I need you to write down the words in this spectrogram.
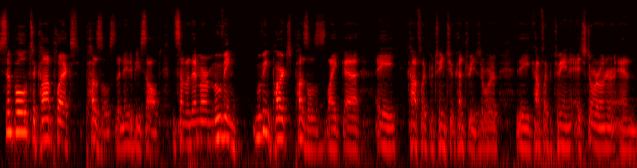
simple to complex puzzles that need to be solved. And some of them are moving moving parts puzzles, like uh, a conflict between two countries or the conflict between a store owner and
